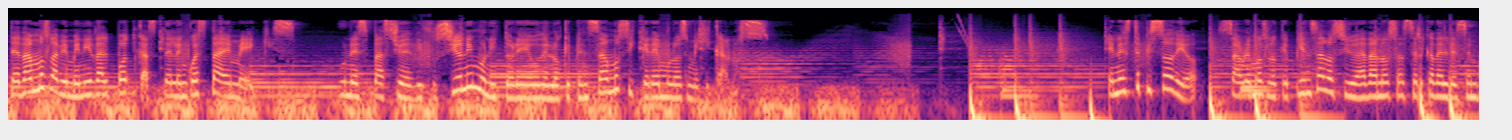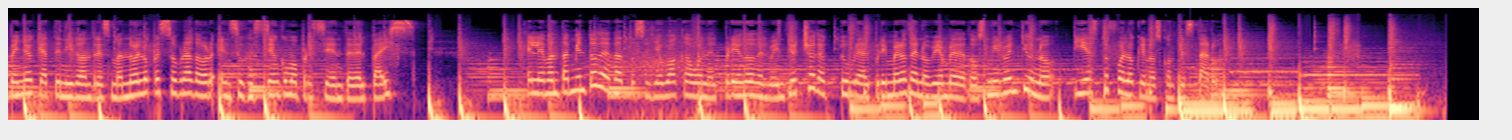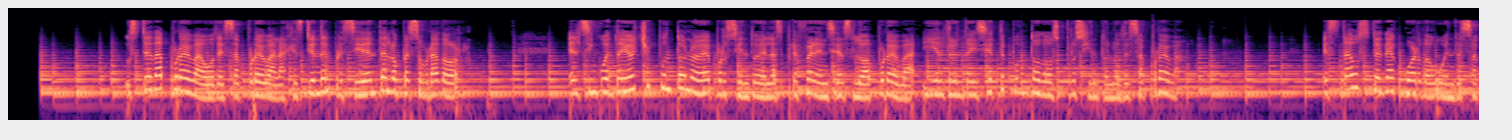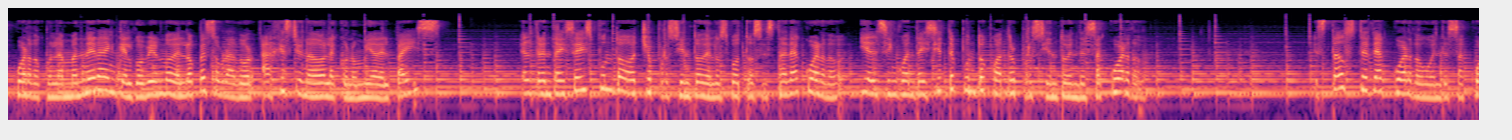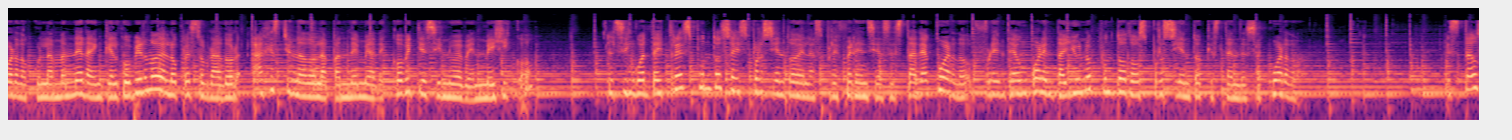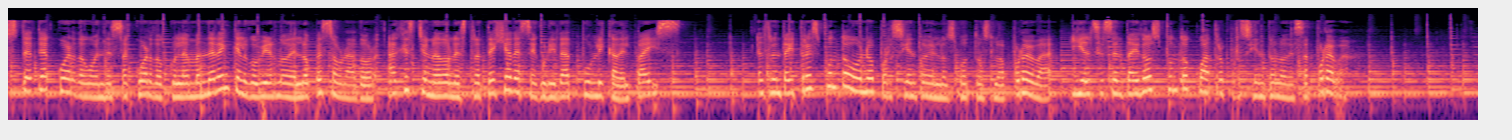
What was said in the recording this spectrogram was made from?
Te damos la bienvenida al podcast de la encuesta MX, un espacio de difusión y monitoreo de lo que pensamos y queremos los mexicanos. En este episodio sabremos lo que piensan los ciudadanos acerca del desempeño que ha tenido Andrés Manuel López Obrador en su gestión como presidente del país. El levantamiento de datos se llevó a cabo en el periodo del 28 de octubre al 1 de noviembre de 2021 y esto fue lo que nos contestaron. ¿Usted aprueba o desaprueba la gestión del presidente López Obrador? El 58.9% de las preferencias lo aprueba y el 37.2% lo desaprueba. ¿Está usted de acuerdo o en desacuerdo con la manera en que el gobierno de López Obrador ha gestionado la economía del país? El 36.8% de los votos está de acuerdo y el 57.4% en desacuerdo. ¿Está usted de acuerdo o en desacuerdo con la manera en que el gobierno de López Obrador ha gestionado la pandemia de COVID-19 en México? El 53.6% de las preferencias está de acuerdo frente a un 41.2% que está en desacuerdo. ¿Está usted de acuerdo o en desacuerdo con la manera en que el gobierno de López Obrador ha gestionado la estrategia de seguridad pública del país? El 33.1% de los votos lo aprueba y el 62.4% lo desaprueba.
